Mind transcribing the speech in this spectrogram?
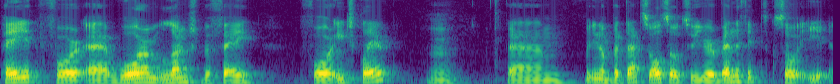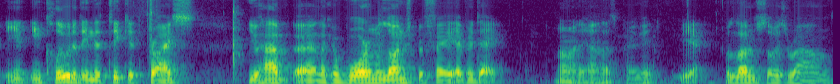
pay for a warm lunch buffet for each player. Mm. Um, but you know, but that's also to your benefit. So included in the ticket price, you have uh, like a warm lunch buffet every day. Oh, yeah, that's pretty good. Yeah, For lunch, though, is around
